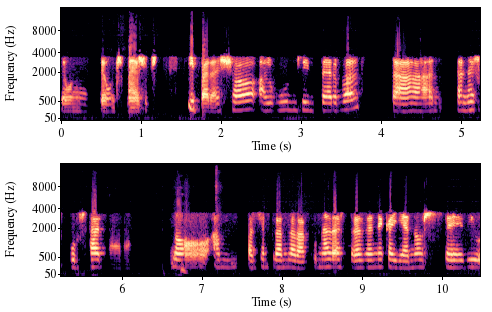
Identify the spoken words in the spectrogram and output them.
d'uns un, mesos. I per això alguns intervals s'han escurçat ara. No, amb, per exemple, amb la vacuna d'AstraZeneca ja no se diu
